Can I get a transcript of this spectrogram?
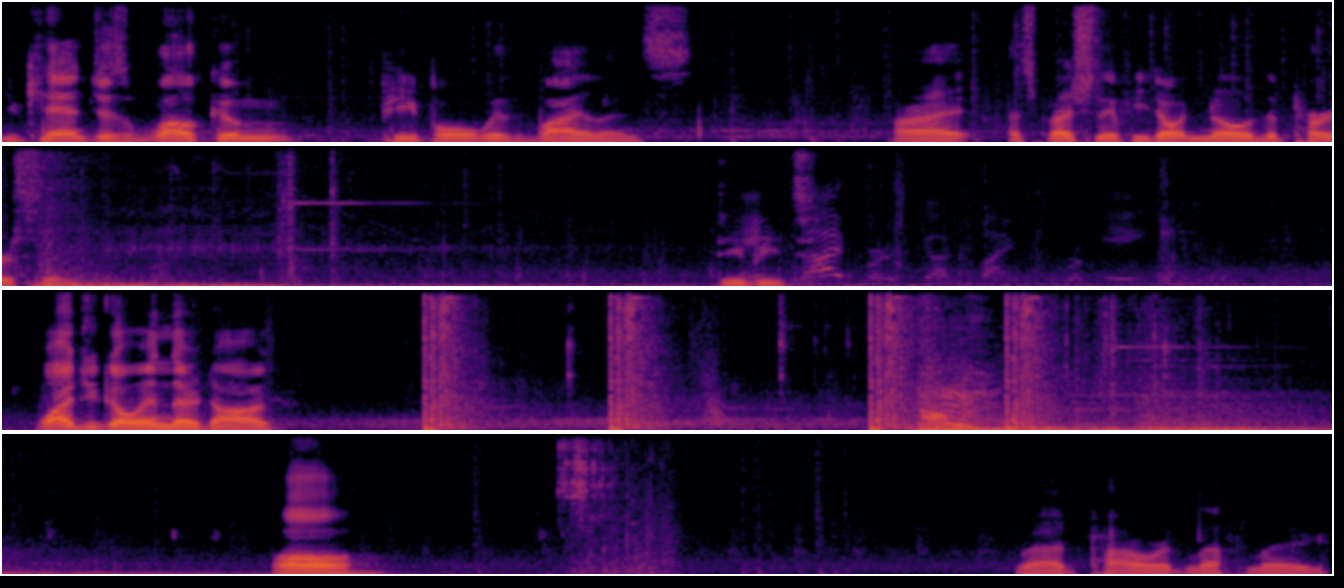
You can't just welcome people with violence. Alright? Especially if you don't know the person. DBT. Why'd you go in there, dog? Oh. Rad powered left leg.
